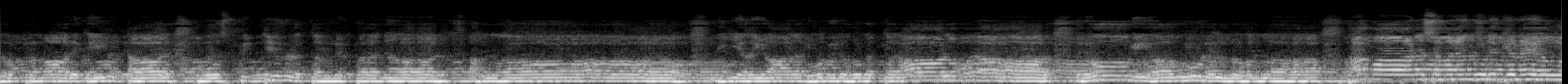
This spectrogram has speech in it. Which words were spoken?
ഡോക്ടർമാരെ കൈവിട്ടാൽ ഹോസ്പിറ്റലുകൾ തള്ളി പറഞ്ഞാൽ അല്ലാ. ഭൂമി ലോകത്തൊരാളും ഒരാൾ രോഗിയാകൂലല്ലോ അല്ല. പ്രമാണ ശമനം കൊടുക്കണേ അല്ല.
